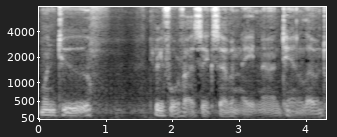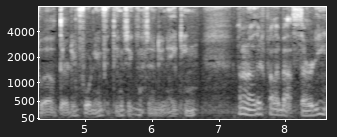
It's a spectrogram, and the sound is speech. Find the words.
One, two, three, four, five, six, seven, eight, nine, ten, eleven, twelve, thirteen, fourteen, fifteen, sixteen, seventeen, eighteen. I don't know, there's probably about 30.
